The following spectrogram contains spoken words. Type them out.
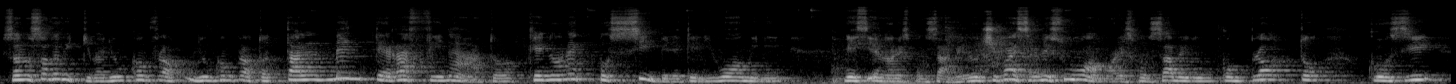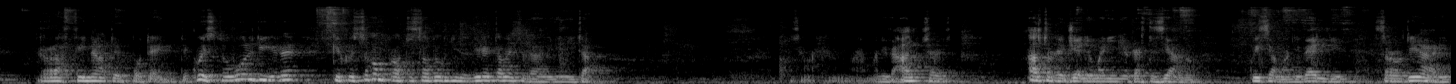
sono stato vittima di un, complotto, di un complotto talmente raffinato che non è possibile che gli uomini ne siano responsabili. Non ci può essere nessun uomo responsabile di un complotto così raffinato e potente. Questo vuol dire che questo complotto è stato ordito direttamente dalla divinità. Altro che genio maligno cartesiano, qui siamo a livelli straordinari.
